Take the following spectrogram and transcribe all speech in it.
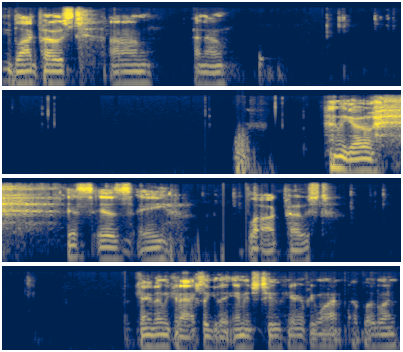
new blog post. Um, I know. Here we go. This is a blog post. Okay, then we can actually get an image too here if we want, upload one.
